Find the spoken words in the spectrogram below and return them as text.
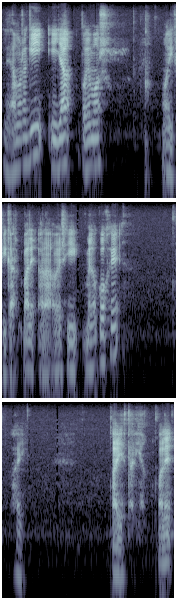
le damos aquí y ya podemos modificar, ¿vale? Ahora a ver si me lo coge. Ahí. Ahí estaría, ¿vale?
